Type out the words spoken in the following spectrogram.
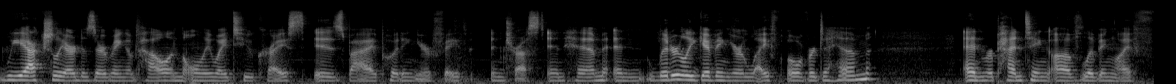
we actually are deserving of hell, and the only way to Christ is by putting your faith and trust in Him and literally giving your life over to Him and repenting of living life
